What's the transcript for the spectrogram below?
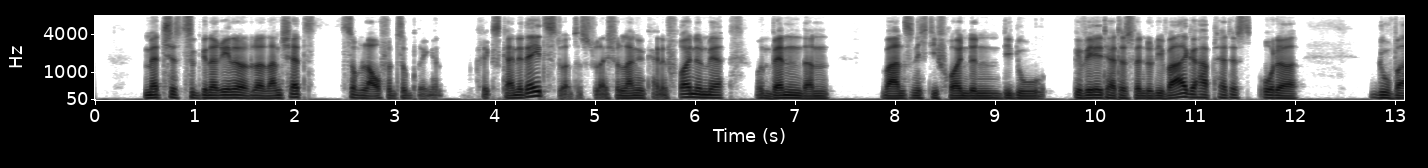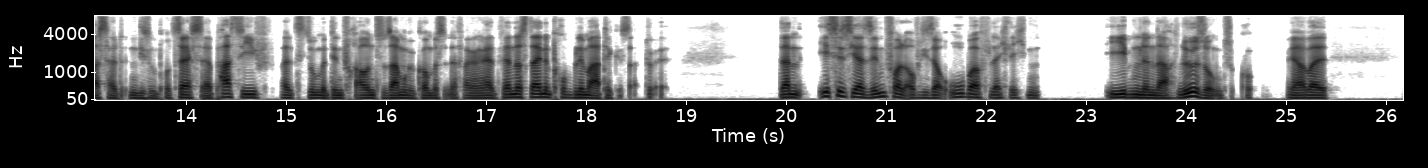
Matches zu generieren oder dann Chats zum Laufen zu bringen. Du kriegst keine Dates, du hattest vielleicht schon lange keine Freundin mehr. Und wenn, dann waren es nicht die Freundinnen, die du gewählt hättest, wenn du die Wahl gehabt hättest, oder du warst halt in diesem Prozess sehr passiv, als du mit den Frauen zusammengekommen bist in der Vergangenheit, wenn das deine Problematik ist aktuell, dann ist es ja sinnvoll, auf dieser oberflächlichen Ebene nach Lösungen zu gucken. Ja, weil,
